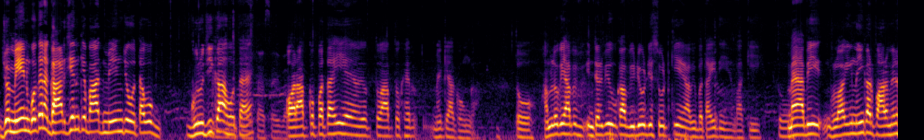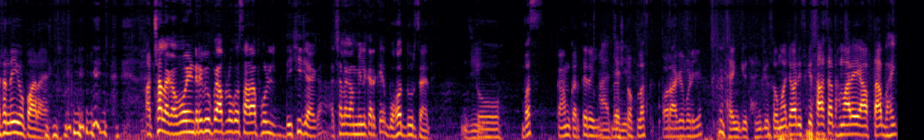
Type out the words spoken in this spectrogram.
जो मेन बोलते हैं ना गार्जियन के बाद मेन जो होता है वो गुरुजी का होता है। और आपको पता ही है तो आप तो खैर मैं क्या कहूँगा। तो हम लोग यहाँ पे इंटरव्यू का वीडियो वीडियो शूट किए हैं अभी बता ही दिए हैं बाकी तो- मैं अभी ब्लॉगिंग नहीं कर पा रहा मेरे से नहीं हो पा रहा है। अच्छा लगा वो इंटरव्यू पे आप लोगों को सारा फूल दिख ही जाएगा। अच्छा लगा मिल करके बहुत दूर से आए थे। जी। तो बस काम करते रहिए। हाँ, बेस्ट ऑफ़ लक और आगे बढ़िए। Thank you thank you so much और इसके साथ साथ हमारे आफ्ताब भाई।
